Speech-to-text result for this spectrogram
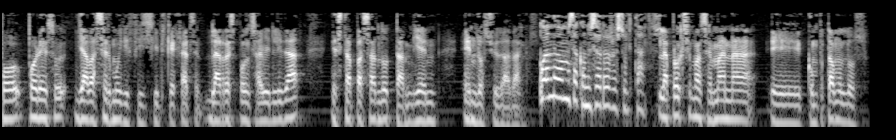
por, por eso, ya va a ser muy difícil quejarse. La responsabilidad está pasando también en los ciudadanos. ¿Cuándo vamos a conocer los resultados? La próxima semana eh, computamos los,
